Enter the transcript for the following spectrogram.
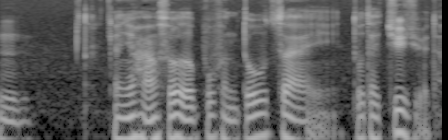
嗯感觉好像所有的部分都在都在拒绝他。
